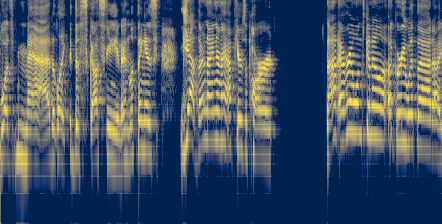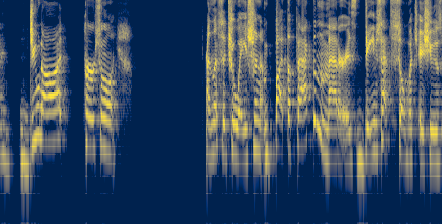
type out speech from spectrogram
was mad, like disgusting. And the thing is, yeah, they're nine and a half years apart. Not everyone's gonna agree with that. I do not personally and the situation. But the fact of the matter is, Dave's had so much issues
